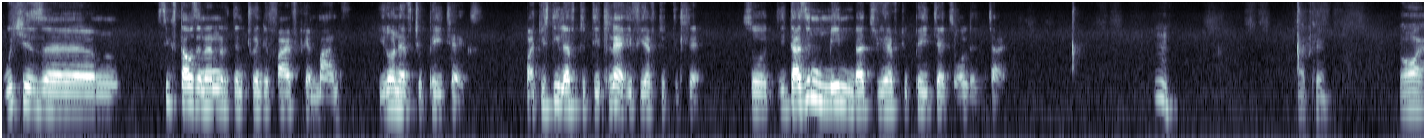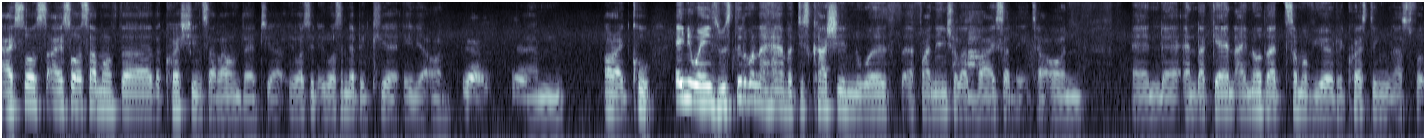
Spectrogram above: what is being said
which is um, per month, you don't have to pay tax, but you still have to declare if you have to declare. So it doesn't mean that you have to pay tax all the time. Mm. Okay. Oh, I saw I saw some of the the questions around that. Yeah, it wasn't it wasn't a bit clear earlier on. Yeah. yeah. Um. All right. Cool. Anyways, we're still gonna have a discussion with a financial advisor later on, and uh, and again, I know that some of you are requesting us for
